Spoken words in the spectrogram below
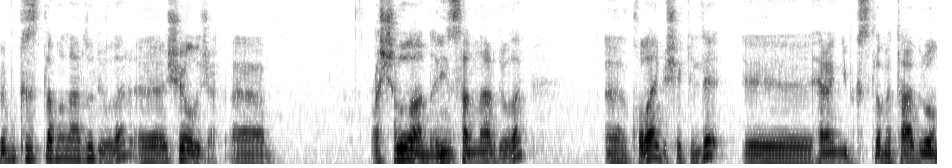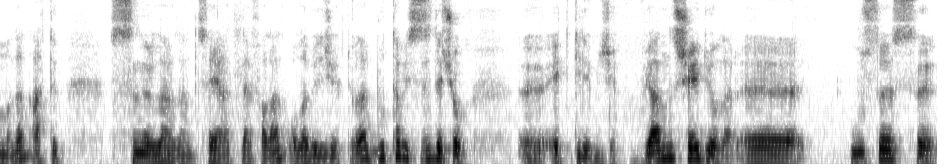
Ve bu kısıtlamalarda diyorlar e, şey olacak. E, aşılı olanlar, insanlar diyorlar e, kolay bir şekilde e, herhangi bir kısıtlama tabiri olmadan artık sınırlardan seyahatler falan olabilecek diyorlar. Bu tabii sizi de çok e, etkilemeyecek. Yalnız şey diyorlar, e, uluslararası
